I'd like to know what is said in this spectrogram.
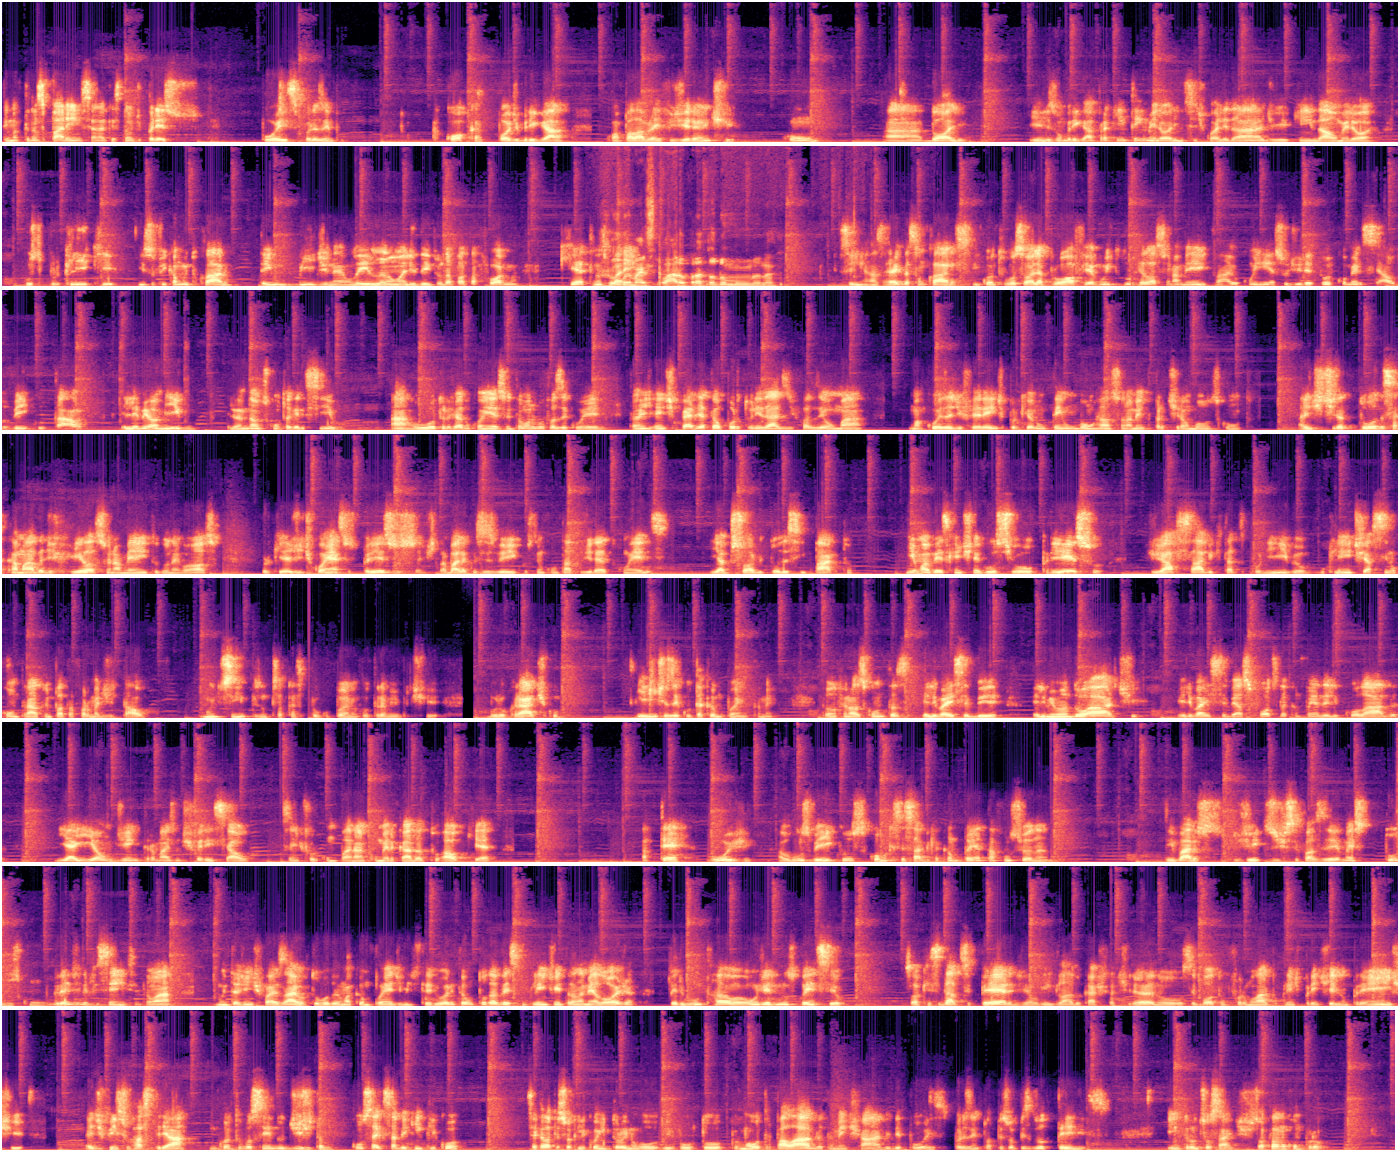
tem uma transparência na questão de preços. Pois, por exemplo, a Coca pode brigar com a palavra refrigerante com a Dolly. E eles vão brigar para quem tem melhor índice de qualidade, quem dá o melhor custo por clique. Isso fica muito claro. Tem um bid, né, um leilão ali dentro da plataforma que é transparente. O jogo é mais claro para todo mundo, né? Sim, as regras são claras. Enquanto você olha para o off, é muito do relacionamento. Ah, eu conheço o diretor comercial do veículo tal, ele é meu amigo, ele vai me dar um desconto agressivo. Ah, o outro eu já não conheço, então eu não vou fazer com ele. Então a gente perde até oportunidades de fazer uma, uma coisa diferente porque eu não tenho um bom relacionamento para tirar um bom desconto. A gente tira toda essa camada de relacionamento do negócio porque a gente conhece os preços, a gente trabalha com esses veículos, tem um contato direto com eles e absorve todo esse impacto. E uma vez que a gente negociou o preço, já sabe que está disponível, o cliente assina o contrato em plataforma digital, muito simples, não precisa ficar se preocupando com o trâmite burocrático, e a gente executa a campanha também. Então, no final das contas, ele vai receber, ele me mandou a arte, ele vai receber as fotos da campanha dele colada, e aí é onde entra mais um diferencial, se a gente for comparar com o mercado atual, que é até hoje, alguns veículos, como que você sabe que a campanha está funcionando? Tem vários jeitos de se fazer, mas todos com grande ineficiência. Então, ah, muita gente faz, ah, eu estou rodando uma campanha de mídia exterior, então toda vez que um cliente entra na minha loja, pergunta onde ele nos conheceu. Só que esse dado se perde, alguém lá do caixa está tirando, ou você bota um formulário para o cliente preencher, ele não preenche. É difícil rastrear, enquanto você no digital consegue saber quem clicou, se aquela pessoa clicou, entrou e, não, e voltou por uma outra palavra também chave depois, por exemplo, a pessoa pesquisou tênis e entrou no seu site, só que ela não comprou.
